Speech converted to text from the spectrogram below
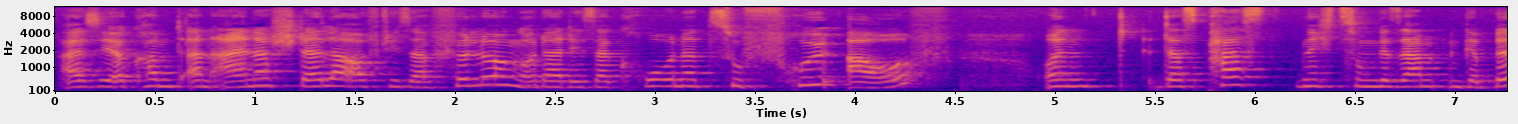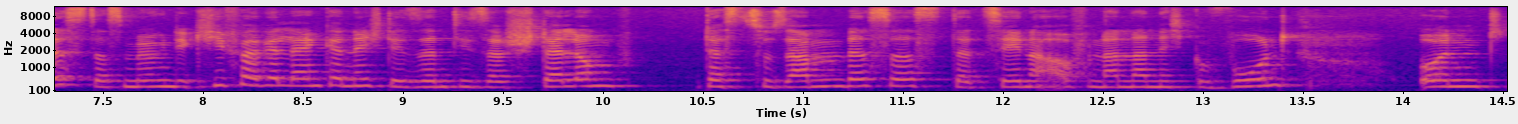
Also ihr kommt an einer Stelle auf dieser Füllung oder dieser Krone zu früh auf und das passt nicht zum gesamten Gebiss, das mögen die Kiefergelenke nicht, die sind diese Stellung des Zusammenbisses der Zähne aufeinander nicht gewohnt und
